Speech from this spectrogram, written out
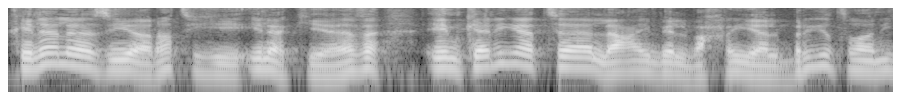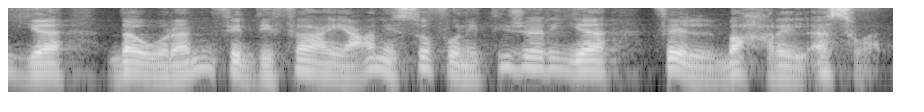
خلال زيارته إلى كييف إمكانية لعب البحرية البريطانية دورا في الدفاع عن السفن التجارية في البحر الأسود.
